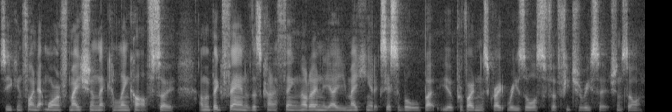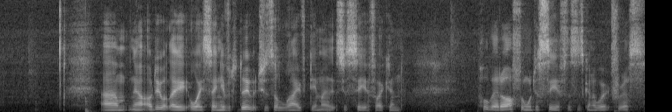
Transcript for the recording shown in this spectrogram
so you can find out more information that can link off. So I'm a big fan of this kind of thing. Not only are you making it accessible, but you're providing this great resource for future research and so on. Um, now I'll do what they always say never to do, which is a live demo. Let's just see if I can pull that off and we'll just see if this is going to work for us.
